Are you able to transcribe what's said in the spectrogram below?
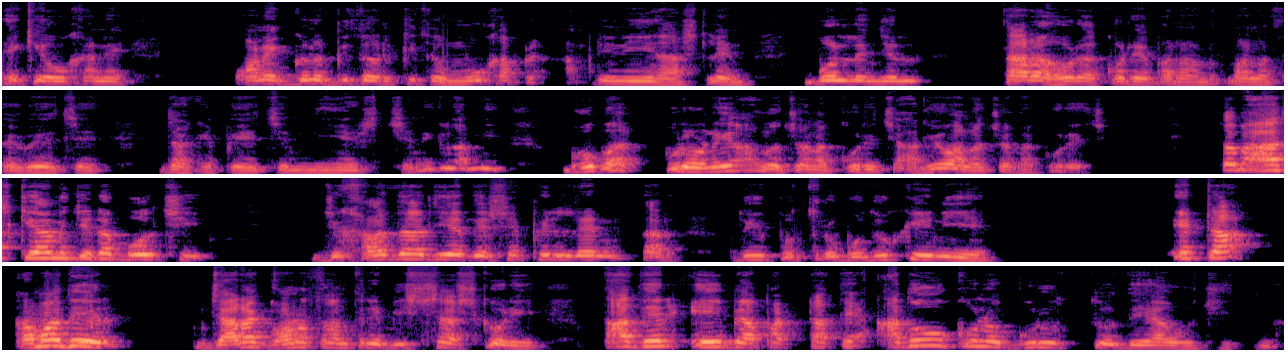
একে ওখানে অনেকগুলো বিতর্কিত মুখ আপ- আপনি নিয়ে আসলেন, বললেন যে তাড়াহুড়া করে বানানো বানাতে হয়েছে, যাকে পেয়েছেন নিয়ে এসছেন। এগুলো আমি বহুবার পুরনোই আলোচনা করেছি, আগেও আলোচনা করেছি। তবে আজকে আমি যেটা বলছি যে খালেদা জিয়া দেশে ফিরলেন, তার দুই পুত্র বধূকে নিয়ে। এটা আমাদের যারা গণতন্ত্রে বিশ্বাস করি, তাদের এই ব্যাপারটাতে আদৌ কোনো গুরুত্ব দেওয়া উচিত না।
